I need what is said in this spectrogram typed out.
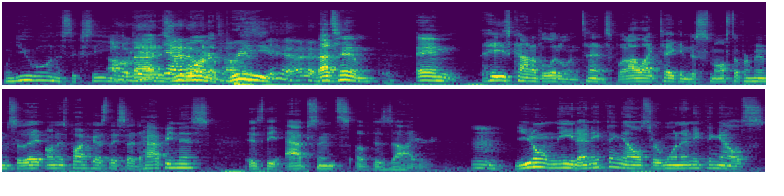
when you want to succeed Oh as yeah, bad as yeah, you want to breathe. Yeah, I know. That's that. him, and he's kind of a little intense. But I like taking just small stuff from him. So they on his podcast they said happiness is the absence of desire. Mm. You don't need anything else or want anything else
